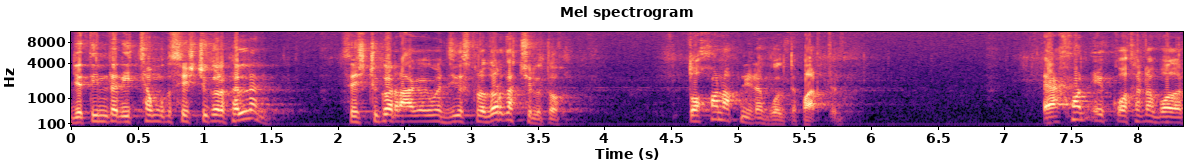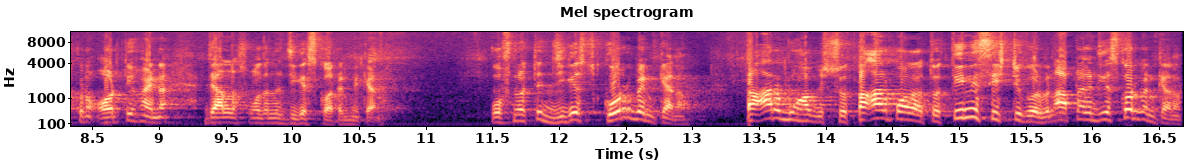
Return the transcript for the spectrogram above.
যে তিনি তার ইচ্ছা মতো সৃষ্টি করে ফেললেন, সৃষ্টি করার আগে একবার জিজ্ঞেস করা দরকার ছিল তো। তখন আপনি এটা বলতে পারতেন। এখন এই কথাটা বলার কোনো অর্থই হয় না যে আল্লাহ সুমতাল্লাহ জিজ্ঞেস করেননি কেন। প্রশ্ন হচ্ছে, জিজ্ঞেস করবেন কেন? তার মহাবিশ্ব, তার পদার্থ তিনি সৃষ্টি করবেন, আপনাকে জিজ্ঞেস করবেন কেন?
